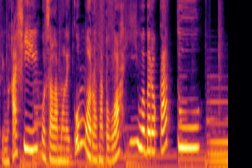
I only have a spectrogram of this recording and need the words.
Terima kasih. Wassalamualaikum warahmatullahi wabarakatuh.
